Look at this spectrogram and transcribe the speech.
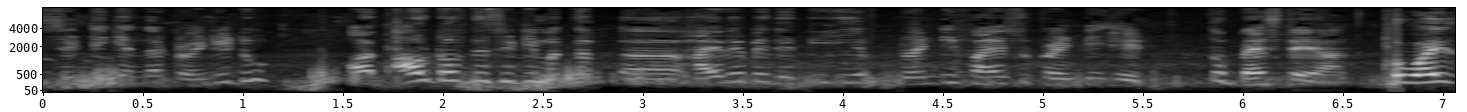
सिटी के अंदर 22 और आउट ऑफ़ द सिटी मतलब हाईवे पे देती है twenty five to twenty eight तो बेस्ट है यार। तो वाइज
